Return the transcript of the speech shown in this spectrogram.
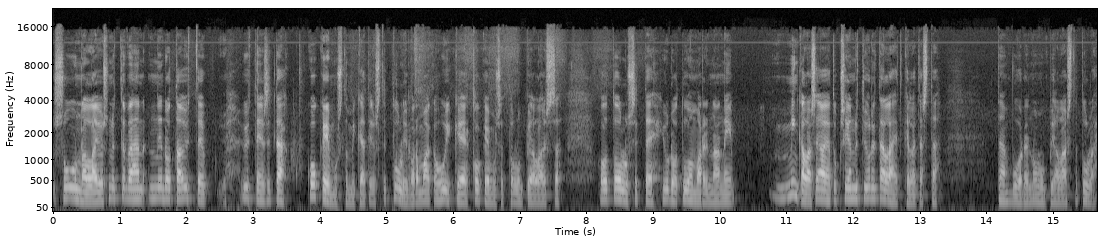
suunnalla. Jos nyt vähän nidotaan yhteen, yhteen sitä kokemusta, mikä tietysti tuli, varmaan aika huikea kokemus, että olympialaissa olet ollut sitten judotuomarina, niin minkälaisia ajatuksia nyt juuri tällä hetkellä tästä tämän vuoden olympialaista tulee?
